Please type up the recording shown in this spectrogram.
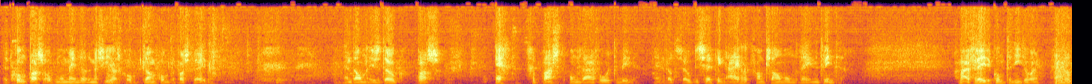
Het komt pas op het moment dat de Messias komt. Dan komt er pas vrede. En dan is het ook pas echt gepast om daarvoor te bidden. En dat is ook de setting eigenlijk van Psalm 121. Maar vrede komt er niet hoor. En dat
